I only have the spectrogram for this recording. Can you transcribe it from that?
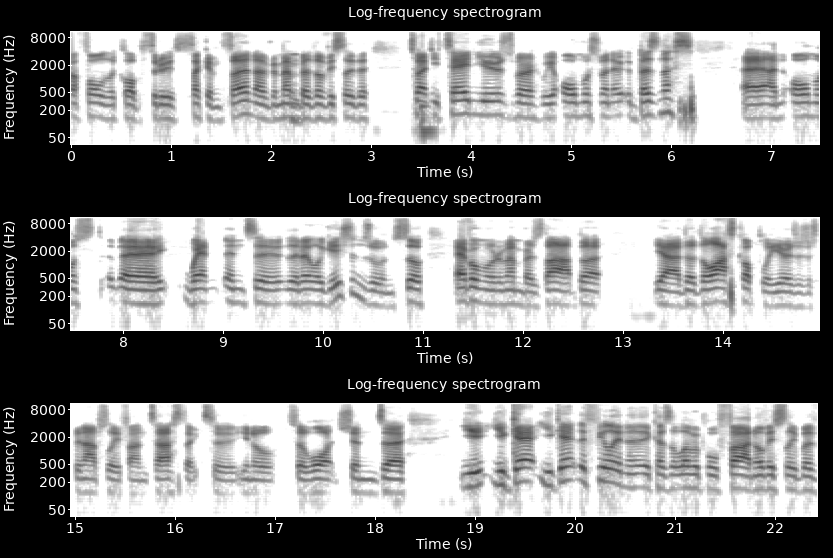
I've followed the club through thick and thin. I remember obviously the 2010 years where we almost went out of business. Uh, and almost uh, went into the relegation zone. So everyone remembers that. But yeah, the, the last couple of years has just been absolutely fantastic to you know to watch. And uh, you you get you get the feeling because a Liverpool fan, obviously with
